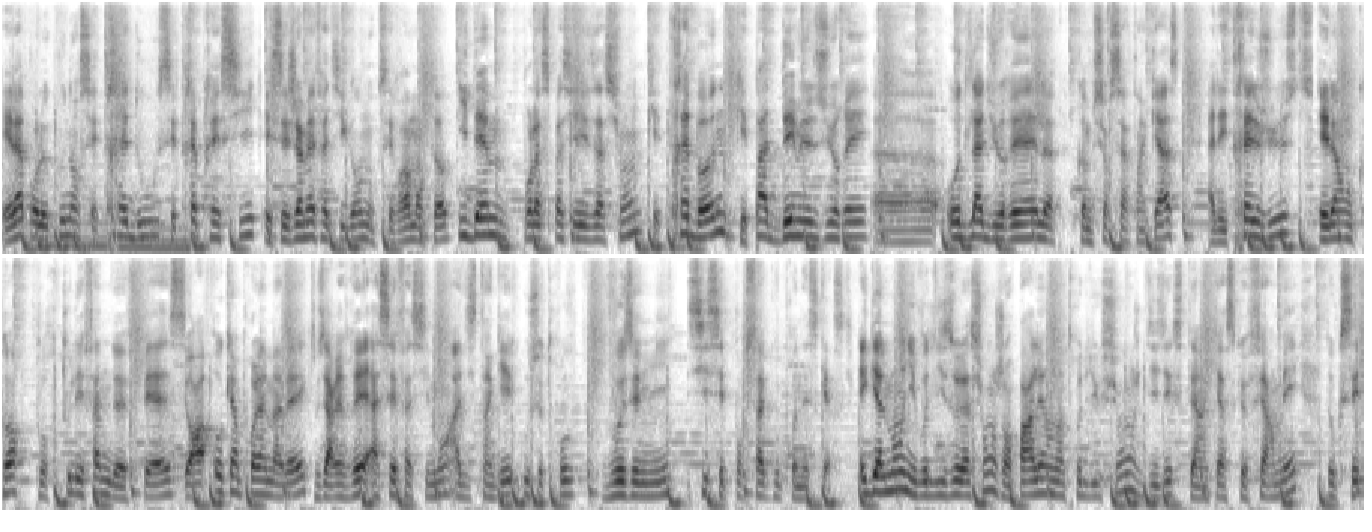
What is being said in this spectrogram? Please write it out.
Et là, pour le coup, non, c'est très doux, c'est très précis, et c'est jamais fatigant, donc c'est vraiment top. Idem pour la spatialisation, qui est très bonne. Qui est pas démesurée euh, au-delà du réel comme sur certains casques. Elle est très juste et là encore pour tous les fans de FPS, il n'y aura aucun problème avec. Vous arriverez assez facilement à distinguer où se trouvent vos ennemis si c'est pour ça que vous prenez ce casque. Également au niveau de l'isolation, j'en parlais en introduction, je disais que c'était un casque fermé, donc c'est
